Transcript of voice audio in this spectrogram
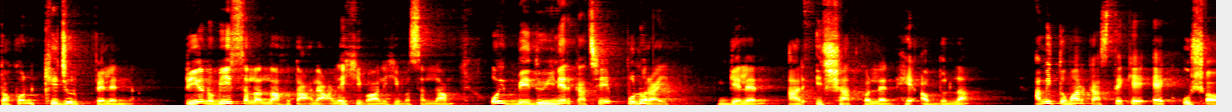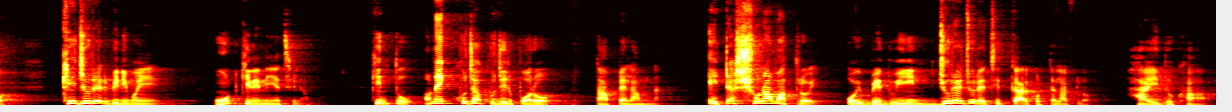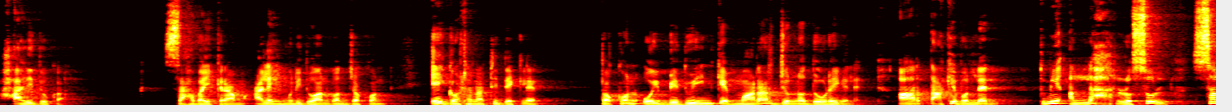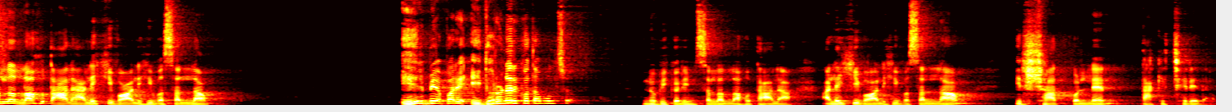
তখন খেজুর পেলেন না। প্রিয় নবী সাল্লাহ তালা আলহি বা আলহি ওয়াসাল্লাম ওই বেদুইনের কাছে পুনরায় গেলেন আর ইরশাদ করলেন, হে আবদুল্লাহ, আমি তোমার কাছ থেকে এক উষক খেজুরের বিনিময়ে ওঁট কিনে নিয়েছিলাম। কিন্তু অনেক খোঁজাখুঁজির পরও তা পেলাম না। এটা শোনা মাত্রই ওই বেদুইন জুড়ে জুড়ে চিৎকার করতে লাগল, হাই দুখা হাই দুখা। সাহাবাইকরাম আলেহ মুরিদওয়ানগঞ্জ যখন এই ঘটনাটি দেখলেন, তখন ওই বেদুইনকে মারার জন্য দৌড়ে গেলেন আর তাকে বললেন, তুমি আল্লাহ রসুল সাল্লাহ তালা আলহি ওয়া আলহি ওয়াসাল্লাম। এর ব্যাপারে এই ধরনের কথা বলছো? নবী করিম সাল্লাহ তালা আলহি আলহি ওয়াসাল্লাম ইরশাদ করলেন, তাকে ছেড়ে দাও।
